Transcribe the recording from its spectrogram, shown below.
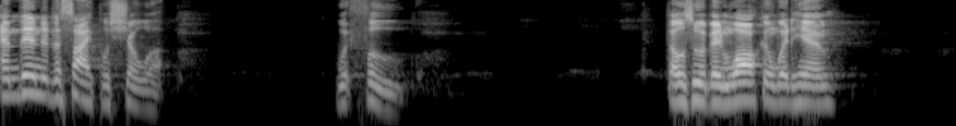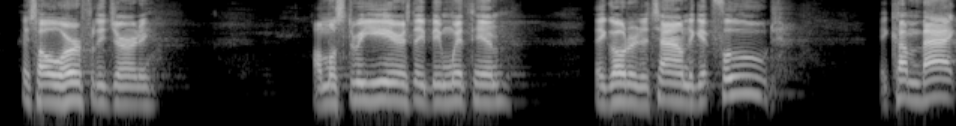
And then the disciples show up with food. Those who have been walking with him his whole earthly journey, almost three years they've been with him. They go to the town to get food. They come back.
